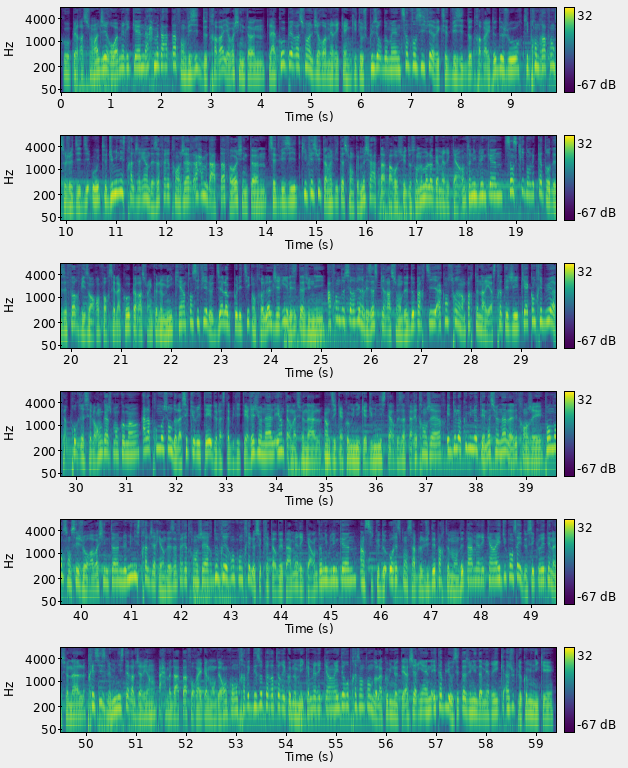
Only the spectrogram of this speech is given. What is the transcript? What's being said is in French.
Coopération algéro-américaine, Ahmed Attaf en visite de travail à Washington. La coopération algéro-américaine qui touche plusieurs domaines s'intensifie avec cette visite de travail de deux jours qui prendra fin ce jeudi 10 août du ministre algérien des Affaires étrangères Ahmed Attaf à Washington. Cette visite, qui fait suite à l'invitation que M. Attaf a reçue de son homologue américain Anthony Blinken, s'inscrit dans le cadre des efforts visant à renforcer la coopération économique et intensifier le dialogue politique entre l'Algérie et les États-Unis afin de servir les aspirations des deux parties à construire un partenariat stratégique et à contribuer à faire progresser leur engagement commun à la promotion de la sécurité et de la stabilité régionale et internationale, indique un communiqué du ministère des Affaires étrangères et de la communauté nationale à l'étranger. Pendant son séjour à Washington, le ministre algérien des Affaires étrangères devrait rencontrer le secrétaire d'État américain Anthony Blinken, ainsi que de hauts responsables du département d'État américain et du Conseil de sécurité nationale, précise le ministère algérien. Ahmed Attaf aura également des rencontres avec des opérateurs économiques américains et des représentants de la communauté algérienne établie aux États-Unis d'Amérique, ajoute le communiqué.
